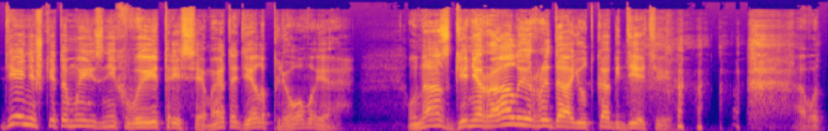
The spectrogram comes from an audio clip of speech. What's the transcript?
Денежки-то мы из них вытрясем, это дело плевое. У нас генералы рыдают, как дети. А вот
